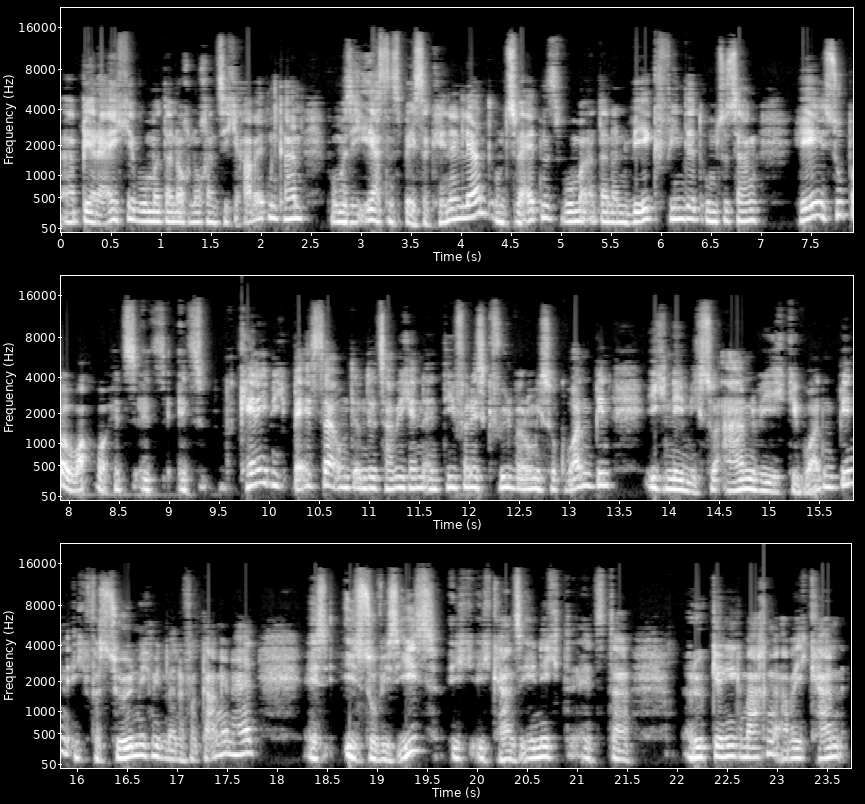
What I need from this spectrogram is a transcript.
äh, Bereiche, wo man dann auch noch an sich arbeiten kann, wo man sich erstens besser kennenlernt und zweitens, wo man dann einen Weg findet, um zu sagen, hey, super, wow, jetzt, jetzt, jetzt kenne ich mich besser und, und jetzt habe ich ein, ein tieferes Gefühl, warum ich so geworden bin. Ich nehme mich so an, wie ich geworden bin. Ich versöhne mich mit meiner Vergangenheit. Es ist so, wie es ist. Ich, ich kann es eh nicht jetzt da rückgängig machen, aber ich kann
